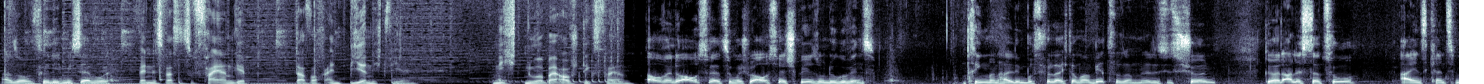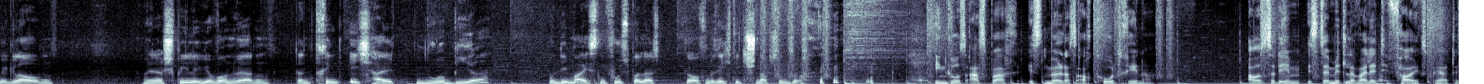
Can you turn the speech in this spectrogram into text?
Also fühle ich mich sehr wohl. Wenn es was zu feiern gibt, darf auch ein Bier nicht fehlen. Nicht nur bei Aufstiegsfeiern. Auch wenn du auswärts, zum Beispiel auswärts spielst und du gewinnst, trinkt man halt im Bus vielleicht auch mal ein Bier zusammen. Ne? Das ist schön, gehört alles dazu. Eins kannst du mir glauben, wenn da Spiele gewonnen werden, dann trinke ich halt nur Bier und die meisten Fußballer laufen richtig Schnaps und so. In Groß Asbach ist Mölders auch Co-Trainer. Außerdem ist er mittlerweile TV-Experte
